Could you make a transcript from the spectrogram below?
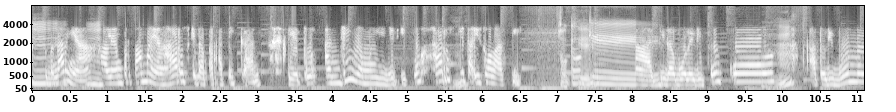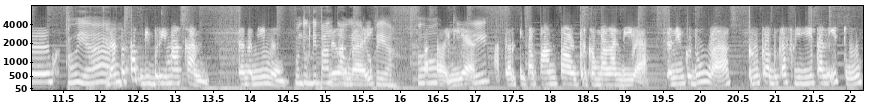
Hmm. Sebenarnya Hmm. hal yang pertama yang harus kita perhatikan yaitu anjing yang menggigit itu harus Hmm. kita isolasi. Oke. Oke. Nah, tidak boleh dipukul Hmm? atau dibunuh Oh ya. dan tetap diberi makan dan minum. untuk dipantau dengan ya baik. ya. Uh, Oke. yes, agar kita pantau perkembangan dia. Dan yang kedua, luka bekas gigitan itu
